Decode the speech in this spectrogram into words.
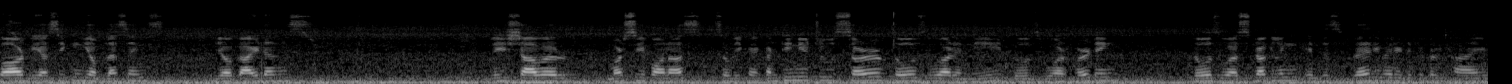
God, we are seeking your blessings, your guidance. Please shower mercy upon us so we can continue to serve those who are in need, those who are hurting, those who are struggling in this very, very difficult time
